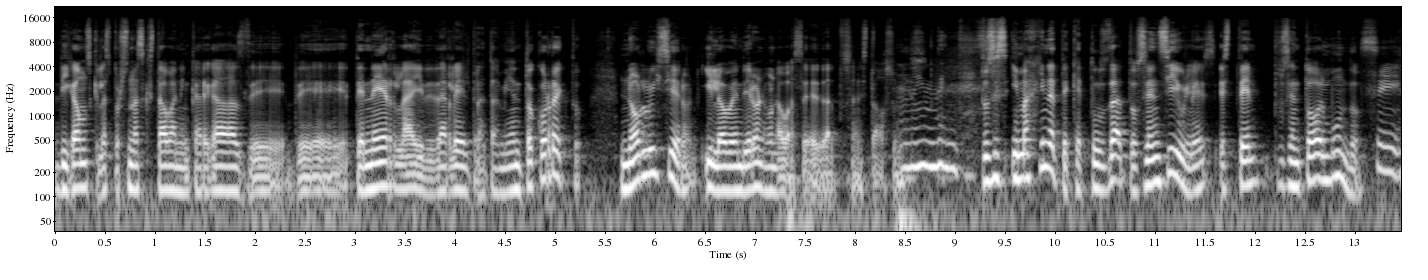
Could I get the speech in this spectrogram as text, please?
digamos que las personas que estaban encargadas de, tenerla y de darle el tratamiento correcto, no lo hicieron y lo vendieron a una base de datos en Estados Unidos. Entonces, imagínate que tus datos sensibles estén pues, en todo el mundo. Sí,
